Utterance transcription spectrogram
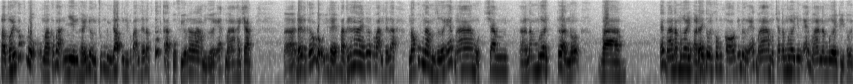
Ở với góc độ mà các bạn nhìn thấy đường trung bình động thì các bạn thấy là tất cả cổ phiếu nó nằm dưới SMA 200 Đấy, đây là cái góc độ như thế. Và thứ hai nữa là các bạn thấy là nó cũng nằm dưới SMA 150 à, tức là nó và SMA 50 ở đây tôi không có cái đường SMA 150 nhưng SMA 50 thì tôi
